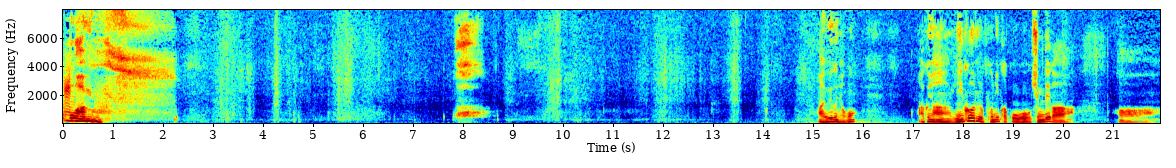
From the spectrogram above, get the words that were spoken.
우와, 이거. 아, 왜 그러냐고? 아, 그냥 이거를 보니까 꼭 내가, 어,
